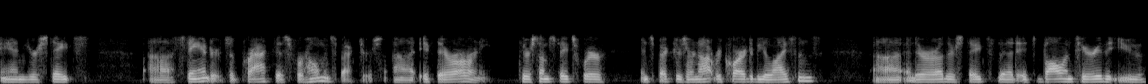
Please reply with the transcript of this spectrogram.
and your state's uh, standards of practice for home inspectors, uh, if there are any. There are some states where inspectors are not required to be licensed, uh, and there are other states that it's voluntary that you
